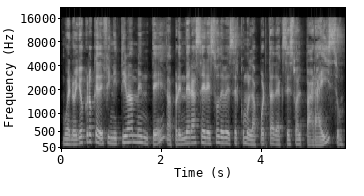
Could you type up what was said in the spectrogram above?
Bueno, yo creo que definitivamente aprender a hacer eso debe ser como la puerta de acceso al paraíso.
